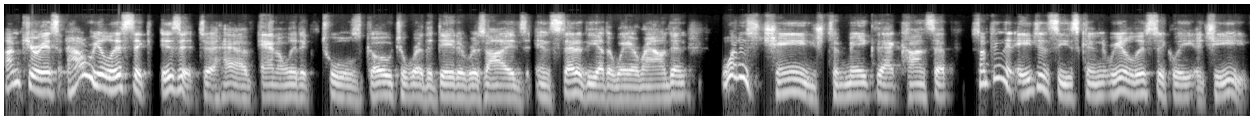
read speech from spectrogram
I'm curious, how realistic is it to have analytic tools go to where the data resides instead of the other way around? And what has changed to make that concept something that agencies can realistically achieve?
